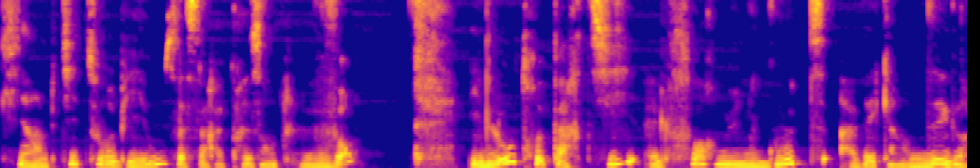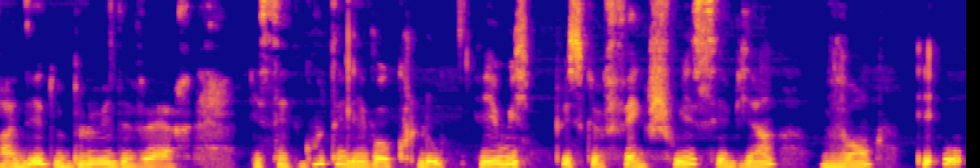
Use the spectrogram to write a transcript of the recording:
qui a un petit tourbillon, ça, ça représente le vent. Et l'autre partie, elle forme une goutte avec un dégradé de bleu et de vert. Et cette goutte, elle évoque l'eau. Et oui, puisque Feng Shui, c'est bien vent et eau.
